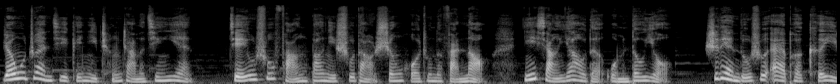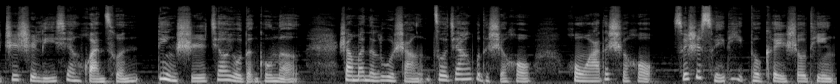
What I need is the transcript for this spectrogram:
人物传记给你成长的经验，解忧书房帮你疏导生活中的烦恼，你想要的我们都有。十点读书 App 可以支持离线缓存、定时交友等功能，上班的路上、做家务的时候、哄娃的时候，随时随地都可以收听，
